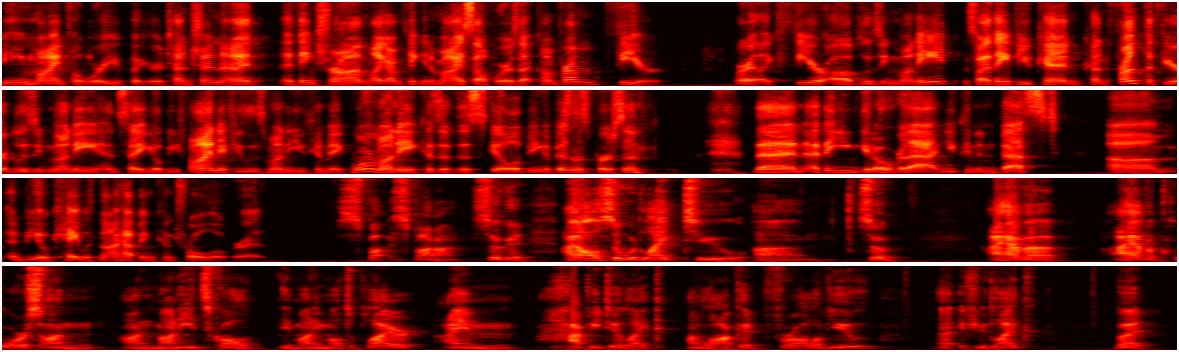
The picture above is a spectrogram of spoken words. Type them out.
being mindful where you put your attention and i, I think sharran like i'm thinking to myself where does that come from fear right like fear of losing money and so i think if you can confront the fear of losing money and say you'll be fine if you lose money you can make more money because of the skill of being a business person then i think you can get over that and you can invest um, and be okay with not having control over it Spot, spot on. So good. I also would like to. Um, so, I have a I have a course on on money. It's called the Money Multiplier. I am happy to like unlock it for all of you uh, if you'd like, but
